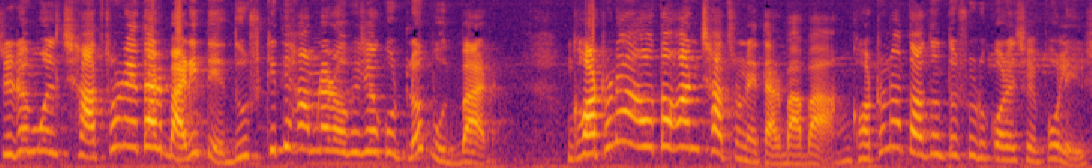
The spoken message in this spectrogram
তৃণমূল ছাত্রনেতার বাড়িতে দুষ্কৃতী হামলার অভিযোগ উঠল বুধবার। ঘটনায় আহত হন ছাত্রনেতার বাবা। ঘটনা তদন্ত শুরু করেছে পুলিশ।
